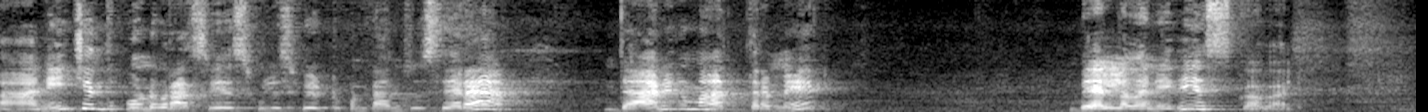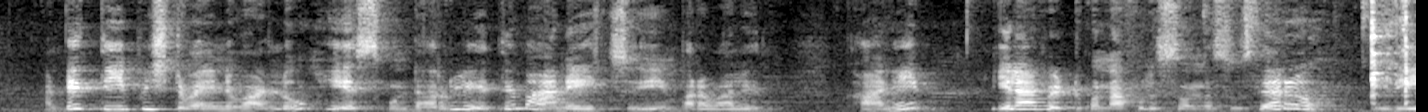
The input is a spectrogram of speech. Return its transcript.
కానీ చింతపండు రసం వేసి పులుసు పెట్టుకుంటాను చూసారా? దానికి మాత్రమే బెల్లం అనేది వేసుకోవాలి. అంటే తీపి ఇష్టమైన వాళ్ళు వేసుకుంటారు లేకపోతే మానేయచ్చు ఏం పర్వాలేదు. కానీ ఇలా పెట్టుకున్న పులుసు ఉందో చూశారు ఇది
